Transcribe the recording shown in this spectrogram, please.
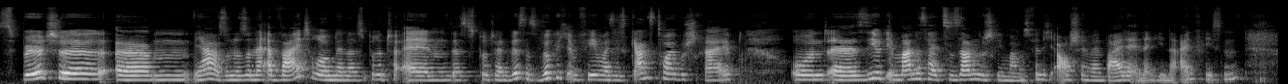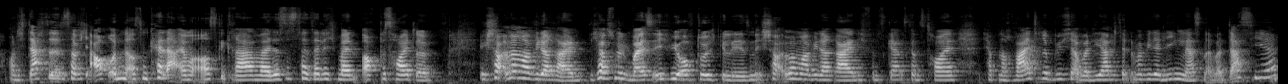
spiritual, ähm, ja, so eine, so eine Erweiterung deiner spirituellen, des spirituellen Wissens wirklich empfehlen, weil sie es ganz toll beschreibt. Und äh, sie und ihr Mann es halt zusammengeschrieben haben. Das finde ich auch schön, wenn beide Energien da einfließen. Und ich dachte, das habe ich auch unten aus dem Keller einmal ausgegraben, weil das ist tatsächlich mein, auch bis heute, ich schaue immer mal wieder rein. Ich habe es mir, weiß ich, wie oft durchgelesen. Ich schaue immer mal wieder rein. Ich finde es ganz, ganz toll. Ich habe noch weitere Bücher, aber die habe ich dann immer wieder liegen lassen. Aber das hier,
